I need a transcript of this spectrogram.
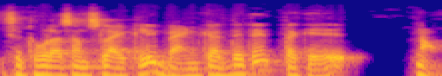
इसे थोड़ा सा हम स्लाइटली बैंड कर देते हैं ताकि नाउ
